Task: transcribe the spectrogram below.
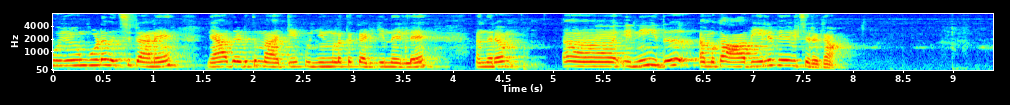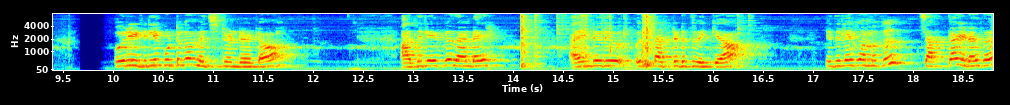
കുരുവും കൂടെ വെച്ചിട്ടാണ് ഞാൻ അതെടുത്ത് മാറ്റി കുഞ്ഞുങ്ങളൊക്കെ കഴിക്കുന്നില്ലേ അന്നേരം ഇനി ഇത് നമുക്ക് ആവിയിൽ വേവിച്ചെടുക്കാം. ഒരു ഇഡ്ഡലി കുട്ടുകം വെച്ചിട്ടുണ്ട് കേട്ടോ. അതിലേക്ക് ദാണ്ടേ അതിന്റെ ഒരു ഒരു തട്ടെടുത്ത് വെക്കുക. ഇതിലേക്ക് നമുക്ക് ചക്ക ഇടത്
